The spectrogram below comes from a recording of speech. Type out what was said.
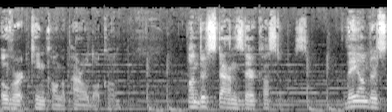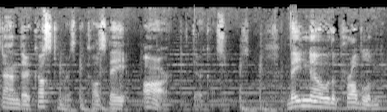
over at kingkongapparel.com, understands their customers. They understand their customers because they are their customers. They know the problem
